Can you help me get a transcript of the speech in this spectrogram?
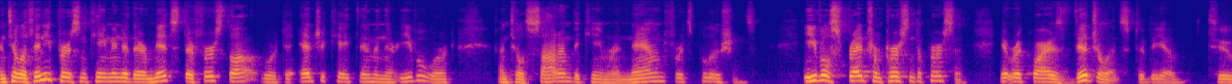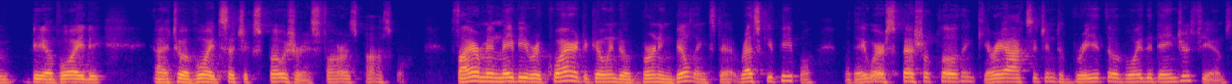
until if any person came into their midst, their first thought were to educate them in their evil work, until Sodom became renowned for its pollutions. Evil spread from person to person. It requires vigilance to be, to be avoid, uh, to avoid such exposure as far as possible. Firemen may be required to go into burning buildings to rescue people, but they wear special clothing, carry oxygen to breathe to avoid the dangerous fumes,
